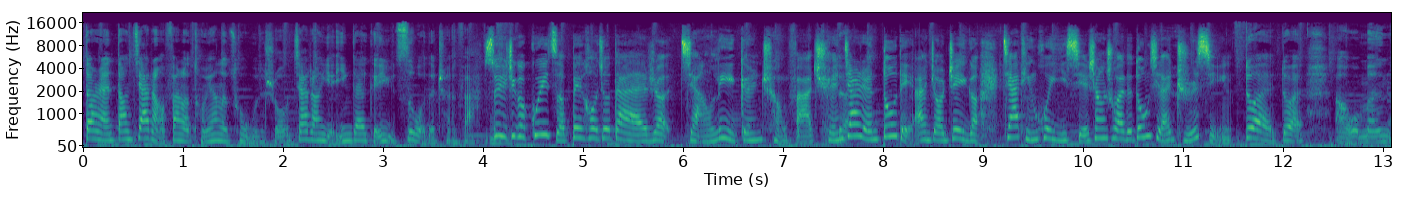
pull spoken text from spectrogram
当然，当家长犯了同样的错误的时候，家长也应该给予自我的惩罚。所以这个规则背后就带来着奖励跟惩罚，全家人都得按照这个家庭会议协商出来的东西来执行。对对，啊，我们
